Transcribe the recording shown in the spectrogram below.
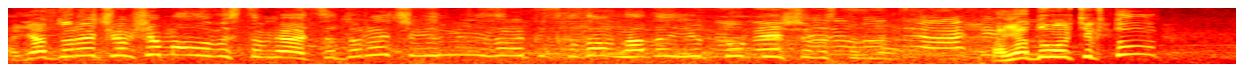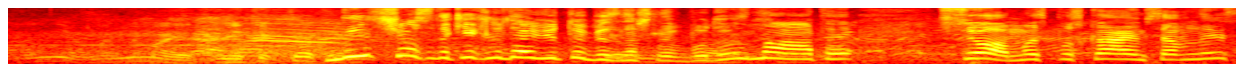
А я, до речі, взагалі мало виставляється. До речі, він мені зараз підсказав, треба YouTube більше виставляти. А я думав TikTok. Ні, в мене немає ні тікток. Нічого, таких людей в Ютубі знайшли, буду знати. Все, ми спускаємося вниз,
